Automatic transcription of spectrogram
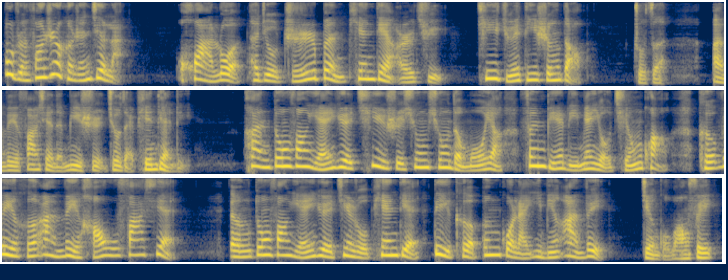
不准放任何人进来。”话落，他就直奔偏殿而去。七绝低声道：“主子，暗卫发现的密室就在偏殿里。看东方颜月气势汹汹的模样，分别里面有情况。可为何暗卫毫无发现？等东方颜月进入偏殿，立刻奔过来一名暗卫，见过王妃，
